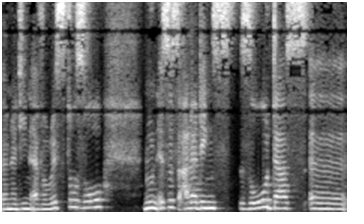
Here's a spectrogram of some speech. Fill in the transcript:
Bernadine Evaristo so. Nun ist es allerdings so, dass äh,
